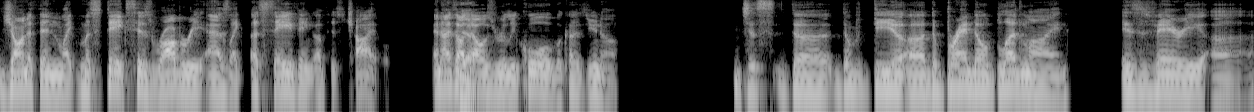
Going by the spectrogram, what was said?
Jonathan like mistakes his robbery as like a saving of his child, and I thought Yeah. that was really cool because you know, just the the Dio, uh, the Brando bloodline is very uh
